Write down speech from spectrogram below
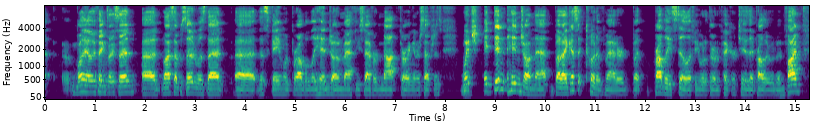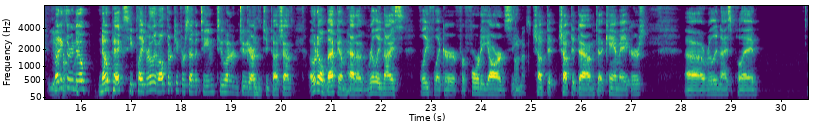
one of the other things I said uh, last episode was that uh, this game would probably hinge on Matthew Stafford not throwing interceptions, which it didn't hinge on that, but I guess it could have mattered. But probably still, if he would have thrown a pick or two, they probably would have been fine. Yeah, but he threw no no picks. He played really well, thirteen for 17, 202 yards and two touchdowns. Odell Beckham had a really nice flea flicker for forty yards. He Oh, nice. chucked it chucked it down to Cam Akers. Uh, really nice play.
